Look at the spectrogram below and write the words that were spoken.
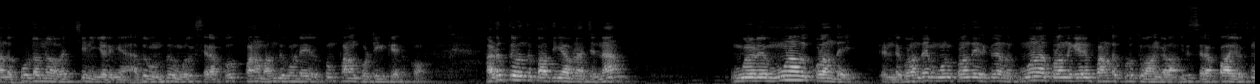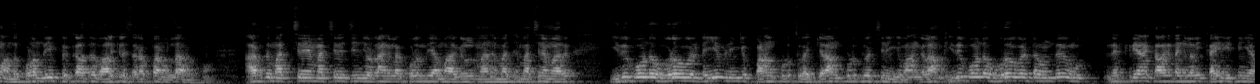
அந்த ஃபோட்டோ மேலே வச்சு நீங்கள் எடுங்க. அது வந்து உங்களுக்கு சிறப்பு. பணம் வந்து கொண்டே இருக்கும். பணம் கொட்டிக்கிட்டே இருக்கும். அடுத்து வந்து பார்த்தீங்க அப்படின்னாச்சுன்னா உங்களுடைய மூணாவது குழந்தை ரெண்டு குழந்தை மூணு குழந்தை இருக்குது. அந்த மூணாவது குழந்தைகையிலும் பணத்தை கொடுத்து வாங்கலாம். இது சிறப்பாக இருக்கும். அந்த குழந்தையும் பிற்காலத்தில் வாழ்க்கையில் சிறப்பாக நல்லா இருக்கும். அடுத்து மச்சினை மச்சினைச்சின்னு சொல்கிறாங்களா குழந்தையம்மார்கள் மச்சினைமார். இது போன்ற உறவுகள்கிட்டையும் நீங்கள் பணம் கொடுத்து வைக்கலாம் கொடுத்து வச்சு நீங்கள் வாங்கலாம். இது போன்ற உறவுகள்கிட்ட வந்து நெருக்கடியான காலகட்டங்களில் போய் கை நீட்டிங்க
